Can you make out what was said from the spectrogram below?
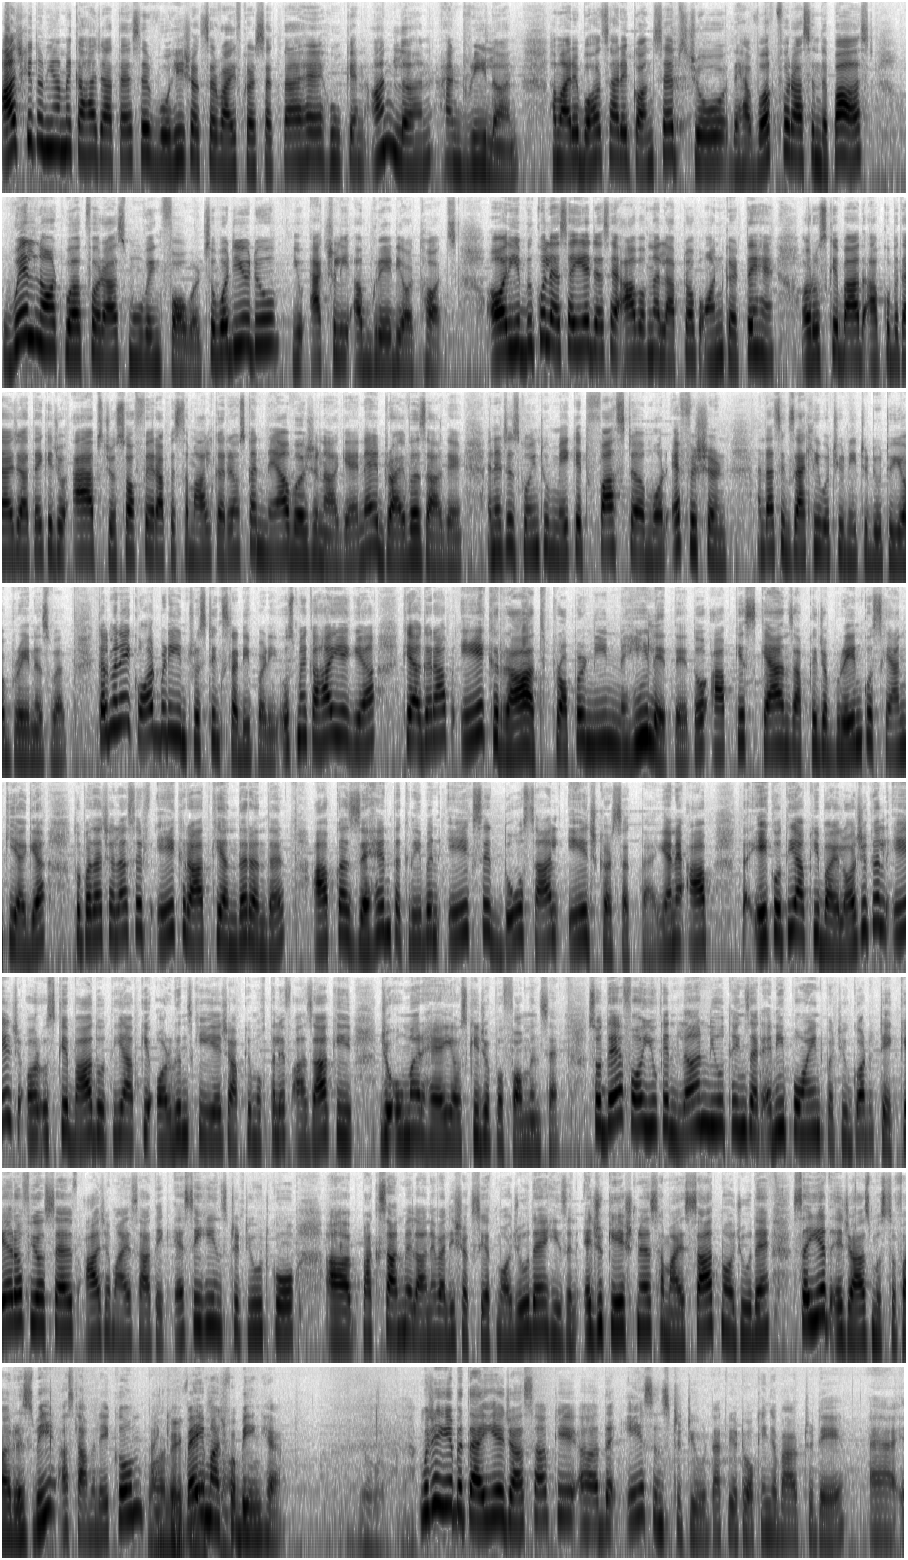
आज की दुनिया में कहा जाता है सिर्फ़ वही शख्स सर्वाइव कर सकता है who can unlearn and relearn हमारे बहुत सारे कॉन्सेप्ट जो they have work for us in the past will not work for us moving forward. So what do you do? You actually upgrade your thoughts. और ये बिल्कुल ऐसा ही है जैसे आप अपना लैपटॉप ऑन करते हैं और उसके बाद आपको बताया जाता है कि जो एप्स जो सॉफ्टवेयर आप इस्तेमाल कर रहे हैं, उसका नया वर्जन आ गया है, नए ड्राइवर्स आ गए and it is going to make it faster more efficient and that's exactly what you need to do to your brain as well कल मैंने एक और बड़ी इंटरेस्टिंग स्टडी पढ़ी उसमें कहा यह गया कि अगर आप एक रात प्रॉपर नींद नहीं लेते तो आपके स्कैन्स आपके जब ब्रेन को स्कैन किया गया तो पता चला सिर्फ़ एक रात के अंदर अंदर अंदर आपका जहन तकरीबन एक से दो साल एज कर सकता है। यानी आप एक होती है आपकी बायोलॉजिकल एज और उसके बाद होती है आपकी ऑर्गन्स की एज आपके मुख्तलिफ़ अज़ा की जो उम्र है या उसकी जो परफॉर्मेंस है। So therefore you can learn new things at any point but you got to take care of yourself आज हमारे साथ एक ऐसे ही इंस्टीट्यूट को आ, पाकिस्तान में लाने वाली शख्सियत मौजूद हैं। ही इज़ एन एजुकेशनिस्ट हमारे साथ मौजूद हैं। सैयद एजाज मुस्तफ़ा रिजवी असल thank you very much for being here मुझे ये बताइए एजाज साहब कि the S institute that we are talking about today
